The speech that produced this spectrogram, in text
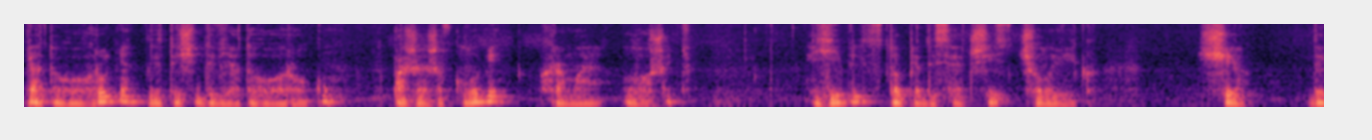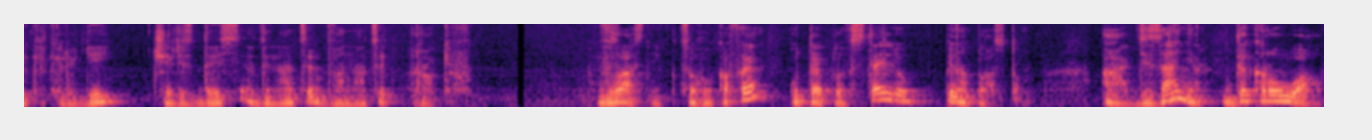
5 грудня 2009 року пожежа в клубі хромає лошадь. Гибель 156 чоловік. Ще декілька людей через десь 11-12 років. Власник цього кафе утеплив стелю пінопластом, а дизайнер декорував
